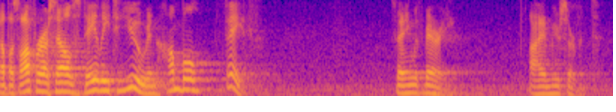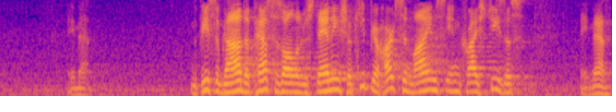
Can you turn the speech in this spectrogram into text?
Help us offer ourselves daily to you in humble faith, saying with Mary, I am your servant. Amen. And the peace of God that passes all understanding shall keep your hearts and minds in Christ Jesus. Amen.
